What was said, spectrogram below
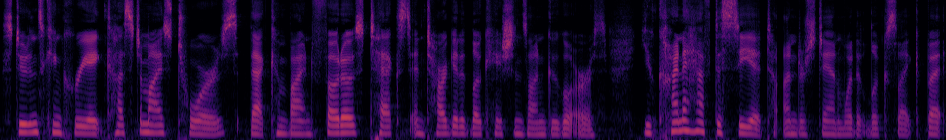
students can create customized tours that combine photos, text, and targeted locations on Google Earth. You kind of have to see it to understand what it looks like, but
